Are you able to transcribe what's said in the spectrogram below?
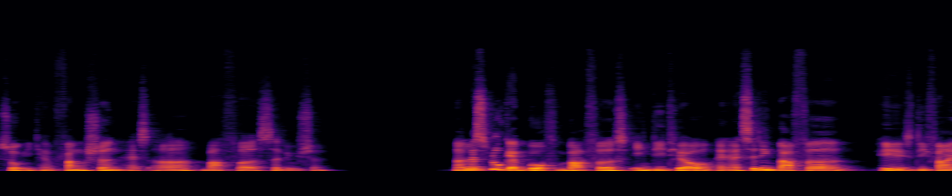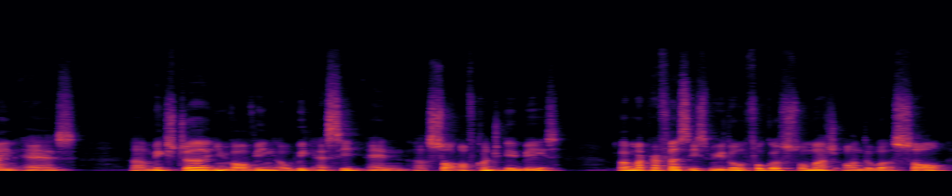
so it can function as a buffer solution. Now let's look at both buffers in detail. An acidic buffer is defined as a mixture involving a weak acid and a salt of conjugate base. But my preference is we don't focus so much on the word salt.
